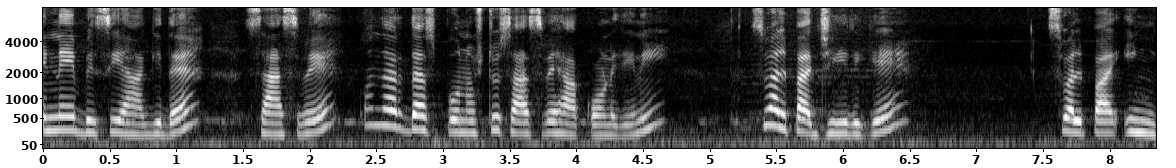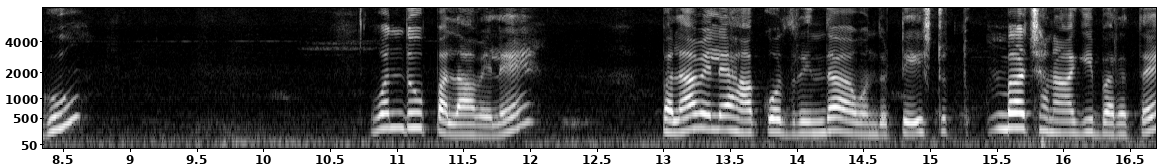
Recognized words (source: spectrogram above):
ಎಣ್ಣೆ ಬಿಸಿ ಆಗಿದೆ. ಸಾಸಿವೆ, ಒಂದು ಅರ್ಧ ಸ್ಪೂನಷ್ಟು ಸಾಸಿವೆ ಹಾಕ್ಕೊಂಡಿದ್ದೀನಿ ಸ್ವಲ್ಪ ಜೀರಿಗೆ, ಸ್ವಲ್ಪ ಇಂಗು, ಒಂದು ಪಲಾವ್ ಎಲೆ ಪಲಾವ್ ಎಲೆ ಹಾಕೋದ್ರಿಂದ ಒಂದು ಟೇಸ್ಟು ತುಂಬ ಚೆನ್ನಾಗಿ ಬರುತ್ತೆ.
